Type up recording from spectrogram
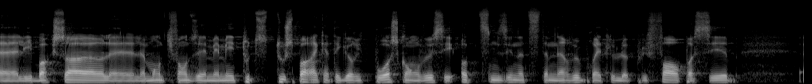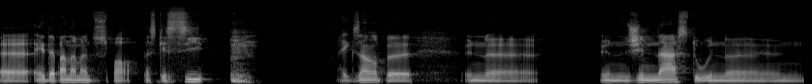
euh, les boxeurs, le, le monde qui font du MMA, tout, tout sport à catégorie de poids, ce qu'on veut, c'est optimiser notre système nerveux pour être le, le plus fort possible, indépendamment du sport. Parce que si, exemple, une, une gymnaste ou une,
